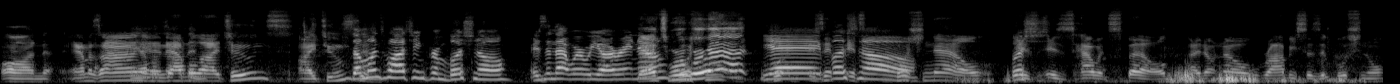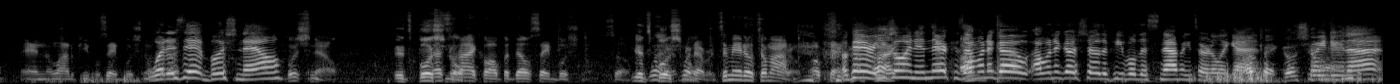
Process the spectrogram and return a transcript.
on Amazon, and Apple and- iTunes. iTunes. Someone's and watching from Bushnell. Isn't that where we are right now? That's where Bushnell. we're at. Yay, Is it- Bushnell. It's Bushnell Bush- is, is how it's spelled. I don't know. Robbie says it Bushnell, and a lot of people say Bushnell. What is it? Bushnell? Bushnell. It's Bushnell. That's Bushnell. what I call it, but they'll say Bushnell. So It's wha- Bushnell. Whatever. Tomato, tomato. Okay. Okay, are you All right. going in there? Because I Um, want to go. I want to go show the people the snapping turtle again. Okay, go show Can we him. do that?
